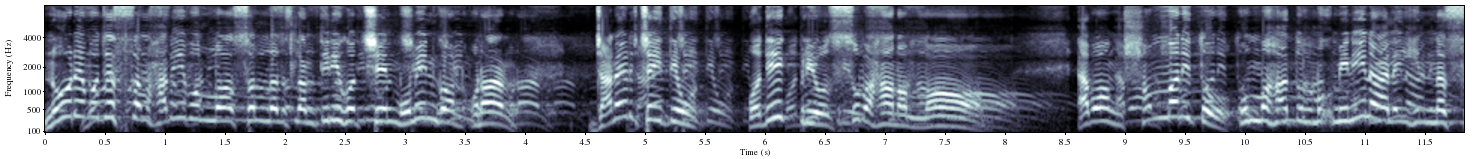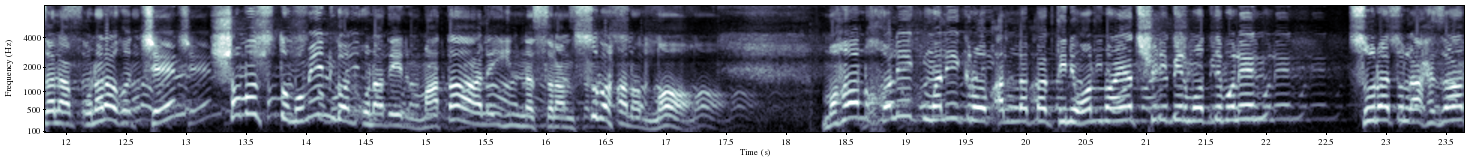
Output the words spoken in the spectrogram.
নূরে মুজাসসাম হাবিবুল্লাহ সাল্লাল্লাহু আলাইহি সাল্লাম তিনি হচ্ছেন মুমিনগণ ওনার জানের চাইতেও অধিক প্রিয় সুবহানাল্লাহ এবং সম্মানিত উম্মাহাতুল মুমিনিন আলাইহিন্নাস সালাম ওনারা হচ্ছেন সমস্ত মুমিনগণ ওনাদের মাতা আলাইহিন্নাস সালাম সুবহানাল্লাহ মহান খলিক মালিক রব আল্লাহ পাক তিনি অন্য আয়াত শরীফের মধ্যে বলেন সূরাতুল আহজাব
